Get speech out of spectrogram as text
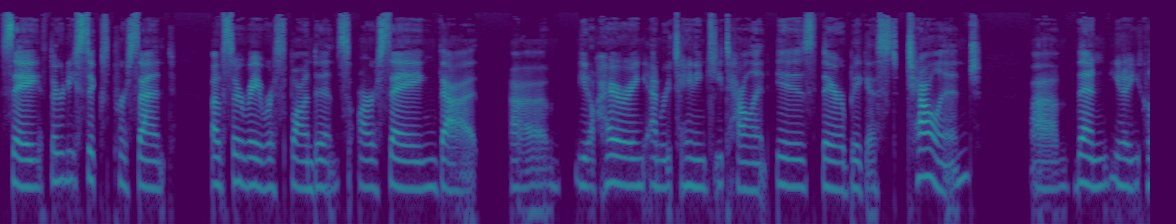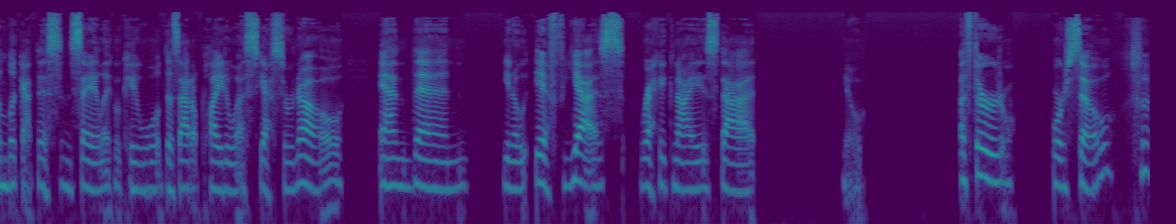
say, 36% of survey respondents are saying that, um, you know, hiring and retaining key talent is their biggest challenge. Um, then you know you can look at this and say like okay well does that apply to us yes or no and then you know, if yes, recognize that, you know, a third or so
